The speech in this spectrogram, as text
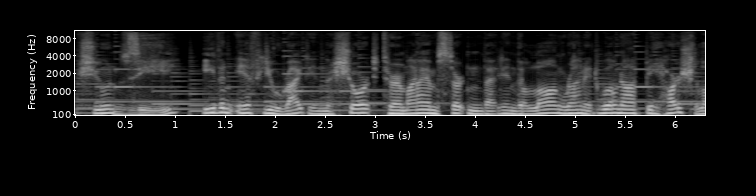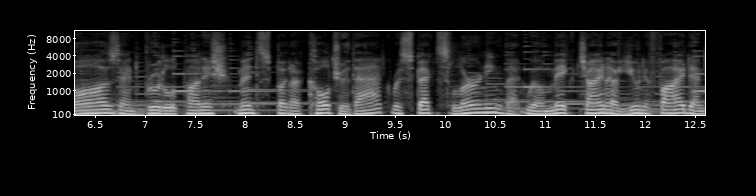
Xunzi, even if you right in the short term I am certain that in the long run it will not be harsh laws and brutal punishments but a culture that respects learning that will make China a unified and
